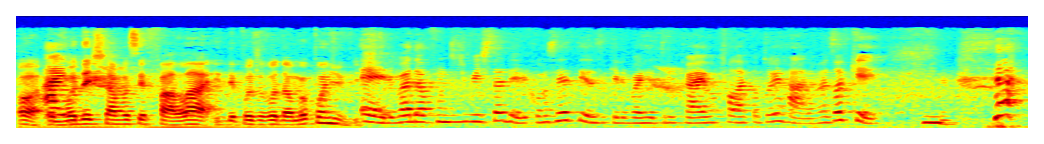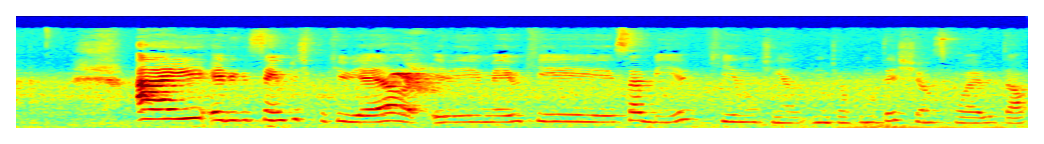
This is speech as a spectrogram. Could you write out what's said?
Ó, Aí- eu vou deixar você falar e depois eu vou dar o meu ponto de vista. É, ele vai dar o ponto de vista dele, com certeza, que ele vai retrucar e vai falar que eu tô errada, mas ok. Aí ele sempre, tipo, que via ela, ele meio que sabia que não tinha, não tinha como ter chance com ela e tal.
